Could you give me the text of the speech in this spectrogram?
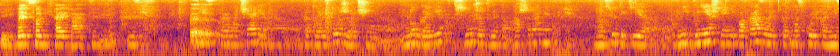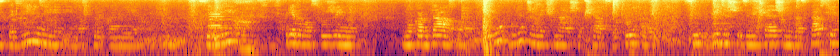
ich, wer soll ich heiraten? Есть брамачари, э, которые тоже очень э, много лет служат в этом ашраме, но все-таки внешне они показывают, насколько они стабильны и насколько они сильны в преданном служении. Но когда э, глу- глубже начинаешь общаться, то э, видишь, замечаешь недостатки,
